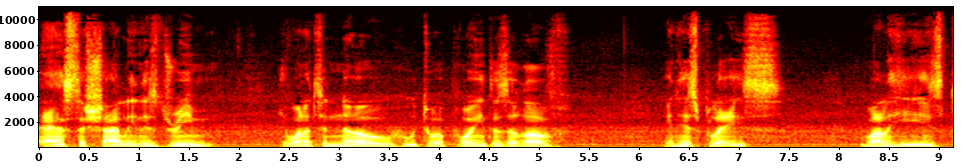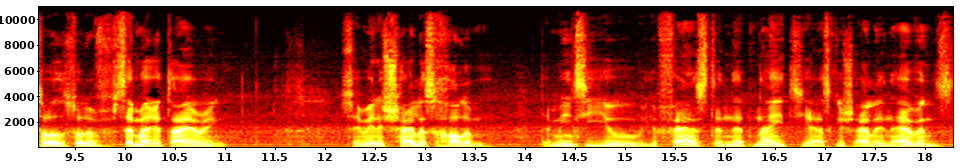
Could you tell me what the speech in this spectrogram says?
asked a Shaila in his dream. He wanted to know who to appoint as a Rav in his place while he's to, sort of semi-retiring. So he made a Shailas Cholim. That means you, you fast and at night you ask a Shaila in the heavens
